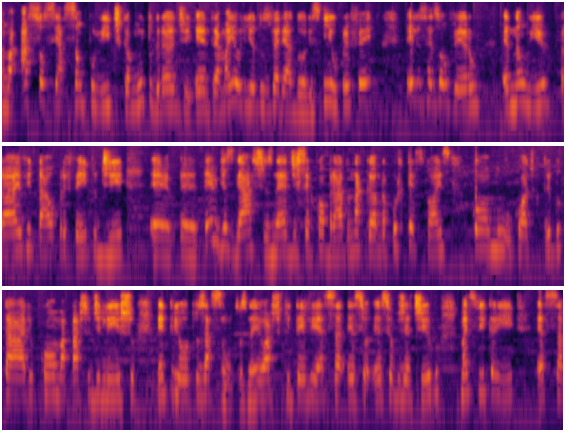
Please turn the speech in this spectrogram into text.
uma associação política muito grande entre a maioria dos vereadores e o prefeito, eles resolveram é, não ir para evitar o prefeito de é, é, ter desgastes, né, de ser cobrado na Câmara por questões como o Código Tributário, como a taxa de lixo, entre outros assuntos. Né? Eu acho que teve essa, esse, esse objetivo, mas fica aí essa,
